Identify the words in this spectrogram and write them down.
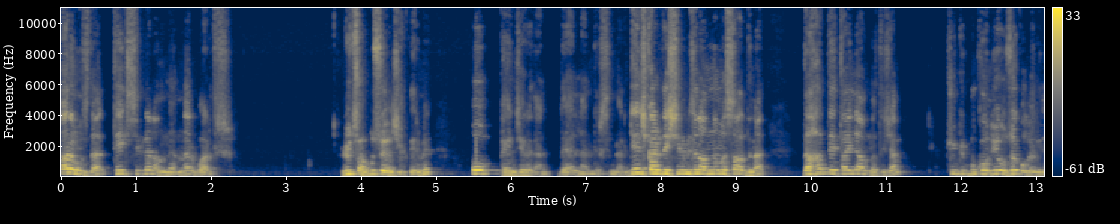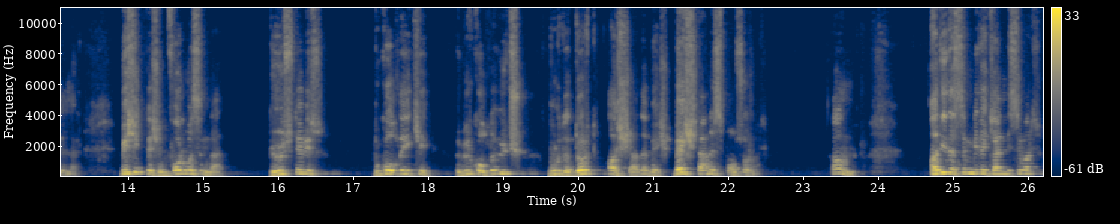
aramızda tekstilden anlayanlar vardır. Lütfen bu söyleyeceklerimi o pencereden değerlendirsinler. Genç kardeşlerimizin anlaması adına daha detaylı anlatacağım. Çünkü bu konuya uzak olabilirler. Beşiktaş'ın formasında göğüste bir, bu kolda iki, öbür kolda üç, burada dört, aşağıda beş. Beş tane sponsor var. Tamam mı? Adidas'ın bir de kendisi var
